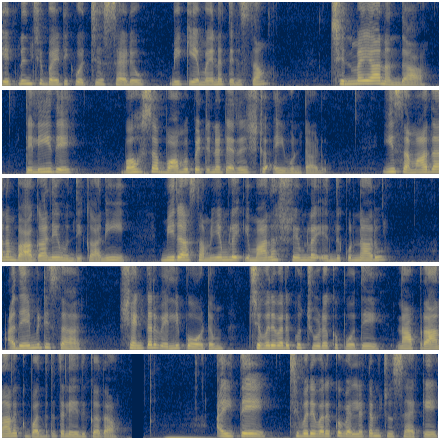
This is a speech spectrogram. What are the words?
ఎట్నుంచి బయటికి వచ్చేశాడో మీకేమైనా తెలుసా? చిన్మయానంద తెలీదే. బహుశా బాంబు పెట్టిన టెర్రరిస్టు అయి ఉంటాడు. ఈ సమాధానం బాగానే ఉంది కానీ మీరా సమయంలో విమానాశ్రయంలో ఎందుకున్నారు? అదేమిటి సార్? శంకర్ వెళ్ళిపోవటం చివరి వరకు చూడకపోతే నా ప్రాణాలకు భద్రత లేదు కదా. అయితే చివరి వరకు వెళ్ళటం చూశాకే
